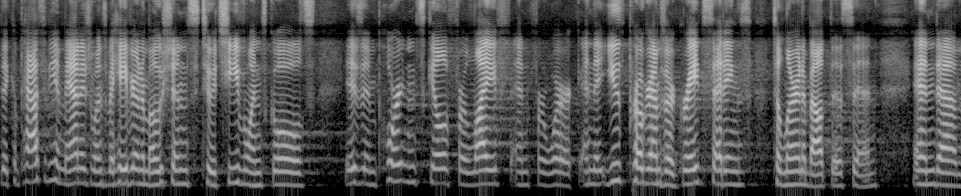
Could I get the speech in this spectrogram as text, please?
the capacity to manage one's behavior and emotions to achieve one's goals is an important skill for life and for work, and that youth programs are great settings to learn about this in. And um,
